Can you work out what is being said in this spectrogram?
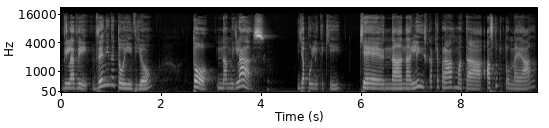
Δηλαδή, δεν είναι το ίδιο το να μιλάς για πολιτική και να αναλύεις κάποια πράγματα αυτού του τομέα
